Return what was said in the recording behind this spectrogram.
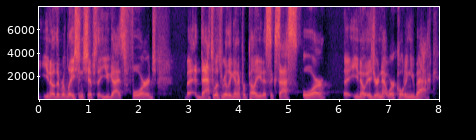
you know the relationships that you guys forge that's what's really going to propel you to success or uh, you know is your network holding you back?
